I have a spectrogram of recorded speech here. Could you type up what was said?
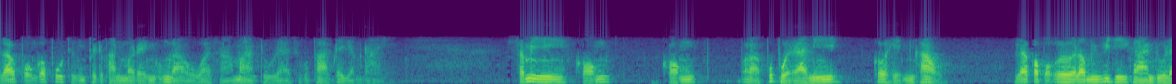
แล้วผมก็พูดถึงผลิตภัณฑ์มะเร็งของเราว่าสามารถดูแลสุขภาพได้อย่างไรสามีของของอผู้ป่วยรายนี้ก็เห็นเข้า แล้วก็บอกเออเรามีวิธีการดูแล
